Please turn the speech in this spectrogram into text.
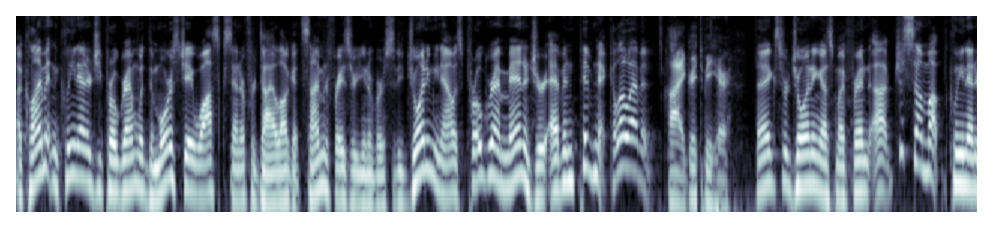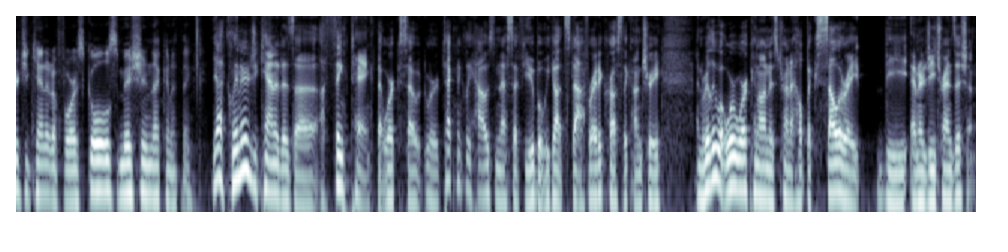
a climate and clean energy program with the Morris J. Wosk Center for Dialogue at Simon Fraser University. Joining me now is Program Manager Evan Pivnick. Hello, Evan. Hi, great to be here. Thanks for joining us, my friend. Uh, just sum up Clean Energy Canada for us goals, mission, that kind of thing. Yeah, Clean Energy Canada is a, a, think tank that works out. We're technically housed in SFU, but we got staff right across the country. And really, what we're working on is trying to help accelerate the energy transition.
